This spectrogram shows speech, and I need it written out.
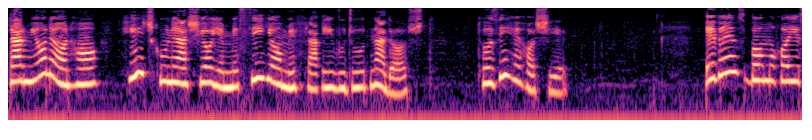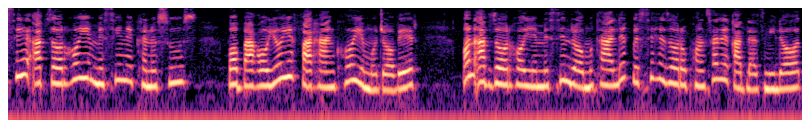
در میان آنها هیچ گونه اشیای مسی یا مفرقی وجود نداشت. توضیح هاشیه ایونز با مقایسه ابزارهای مسین کنوسوس با بقایای فرهنگهای مجاور آن ابزارهای مسین را متعلق به 3500 قبل از میلاد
